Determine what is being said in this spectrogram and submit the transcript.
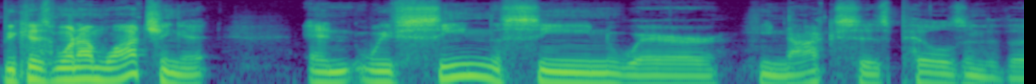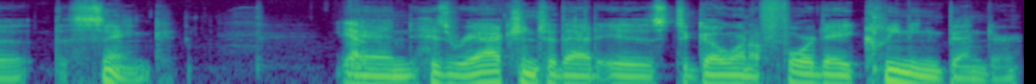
Because when I'm watching it, and we've seen the scene where he knocks his pills into the, the sink, Yep. and his reaction to that is to go on a four day cleaning bender,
